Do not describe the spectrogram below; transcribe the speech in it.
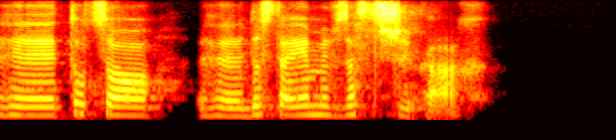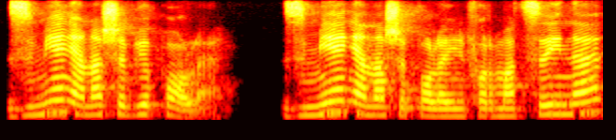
y, to, co y, dostajemy w zastrzykach, zmienia nasze biopole, zmienia nasze pole informacyjne,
